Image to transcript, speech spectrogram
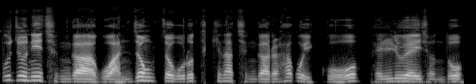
꾸준히 증가하고 안정적으로 특히나 증가를 하고 있고 밸류에이션도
